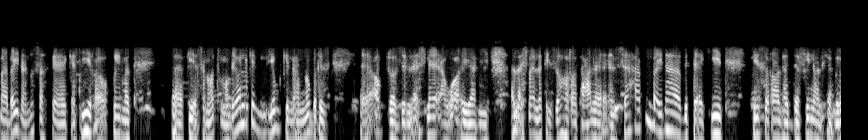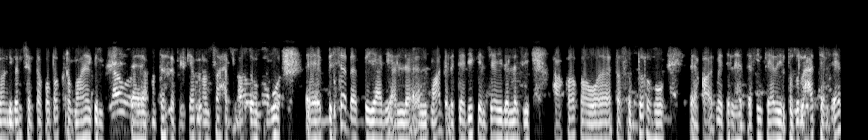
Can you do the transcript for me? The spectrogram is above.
ما بين نسخ كثيرة أقيمت في السنوات الماضية ولكن يمكن أن نبرز أبرز الأسماء أو يعني الأسماء التي ظهرت على الساحة بينها بالتأكيد في صراع الهدافين الكاميروني فينسنت أبو بكر مهاجم منتخب الكاميرون صاحب الأرض والجمهور بسبب يعني المعدل التهديفي الجيد الذي حققه وتصدره قائمة الهدافين في هذه البطولة. حتى الآن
